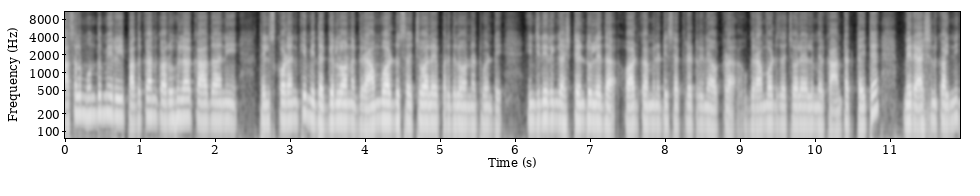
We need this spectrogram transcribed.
అసలు ముందు మీరు ఈ పథకానికి అర్హులా కాదా అని తెలుసుకోవడానికి మీ దగ్గరలో ఉన్న గ్రామ వార్డు సచివాలయ పరిధిలో ఉన్నటువంటి ఇంజనీరింగ్ అసిస్టెంట్ లేదా వార్డు కమ్యూనిటీ సెక్రటరీని అక్కడ గ్రామ వార్డు సచివాలయాల్లో మీరు కాంటాక్ట్ అయితే మీ రేషన్ కార్డుని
